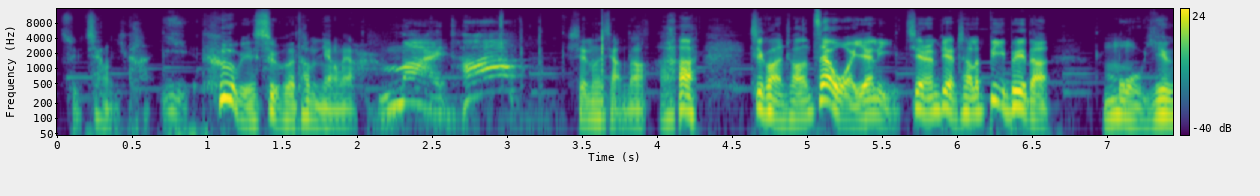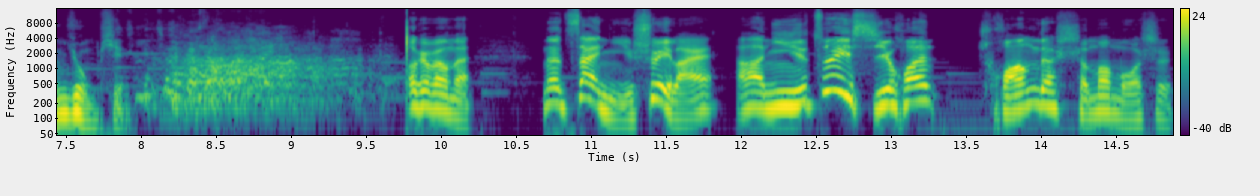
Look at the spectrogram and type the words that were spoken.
所以这样一看，也特别适合他们娘俩。买它！谁能想到啊，这款床在我眼里竟然变成了必备的母婴用品。OK，朋友们，那在你睡来啊，你最喜欢床的什么模式？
